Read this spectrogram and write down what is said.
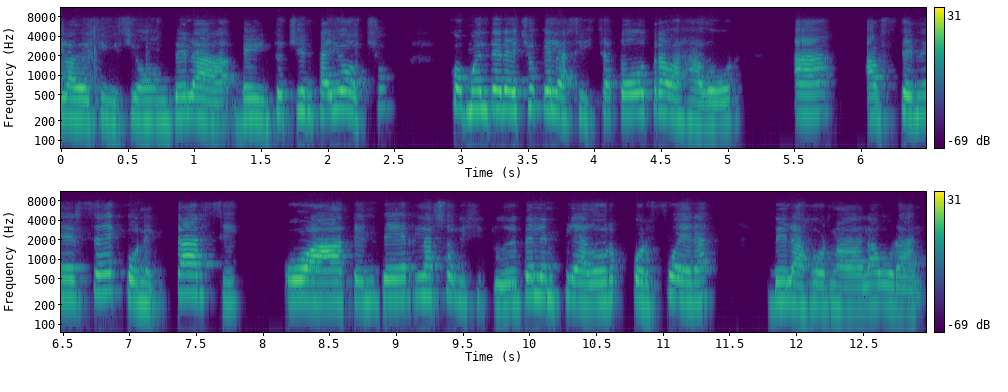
la definición de la 2088 como el derecho que le asiste a todo trabajador a abstenerse de conectarse o a atender las solicitudes del empleador por fuera de la jornada laboral.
